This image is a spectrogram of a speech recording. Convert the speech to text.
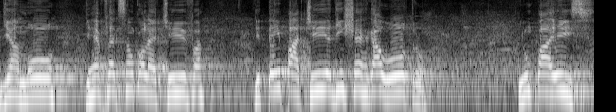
de amor, de reflexão coletiva, de ter empatia, de enxergar o outro. E um país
